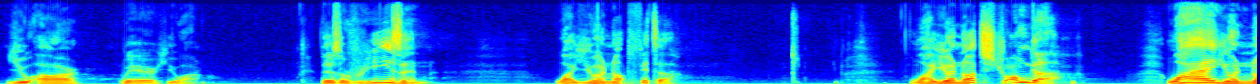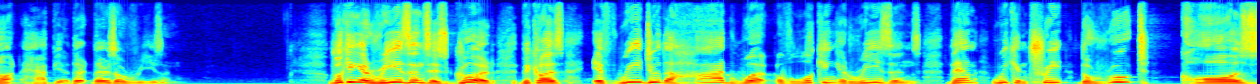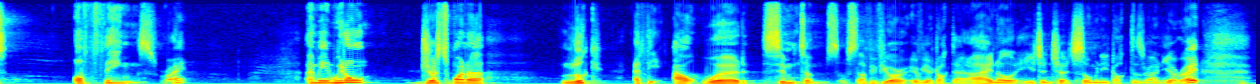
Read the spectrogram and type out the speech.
you are where you are. There's a reason why you are not fitter, why you're not stronger, why you're not happier. There, there's a reason. Looking at reasons is good because if we do the hard work of looking at reasons, then we can treat the root cause of things, right? I mean, we don't just want to look at the outward symptoms of stuff. If you're if you're a doctor, I know Asian church, so many doctors around here, right?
